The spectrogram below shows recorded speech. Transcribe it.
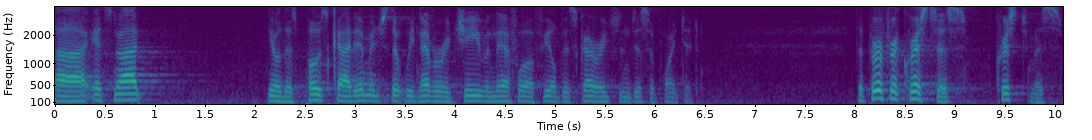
Uh, it's not, you know, this postcard image that we never achieve and therefore feel discouraged and disappointed. The perfect Christus, Christmas,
